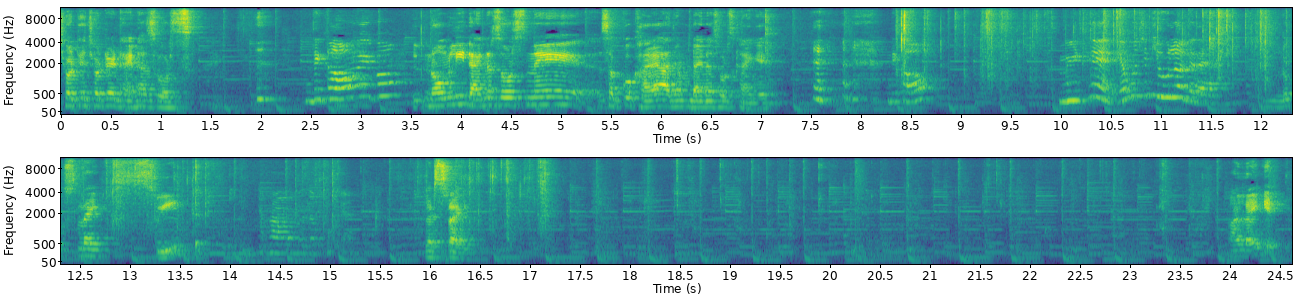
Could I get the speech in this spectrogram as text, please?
छोटे छोटे डायनासोर्स दिखाओ मेरे को। नॉर्मली डायनासोर्स ने सबको खाया आज हम डायनासोर्स खाएँगे। दिखाओ। मीठे हैं क्या? मुझे क्यों लग रहा है? लुक्स लाइक स्वीट हाँ मतलब let's try I like it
